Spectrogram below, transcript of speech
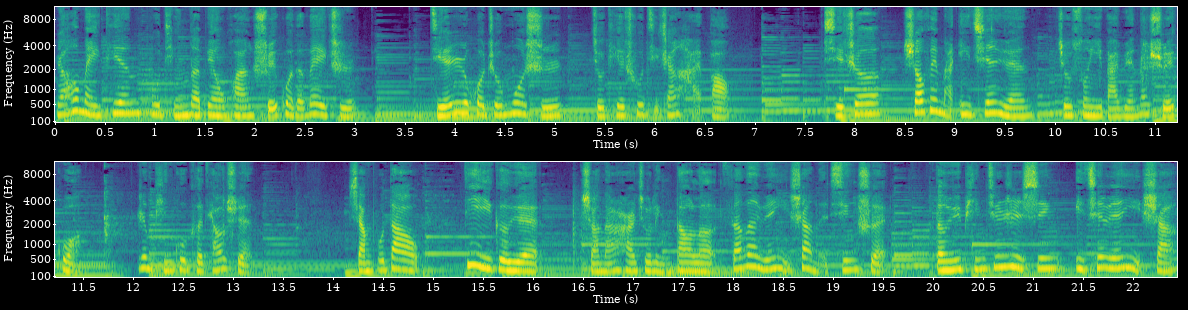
然后每天不停地变换水果的位置。节日或周末时，就贴出几张海报，写着消费满一千元就送一百元的水果，任凭顾客挑选。想不到，第一个月，小男孩就领到了三万元以上的薪水，等于平均日薪一千元以上。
